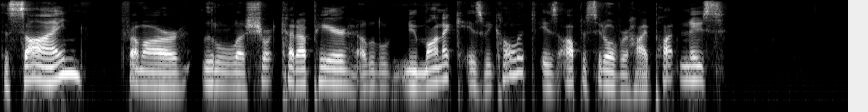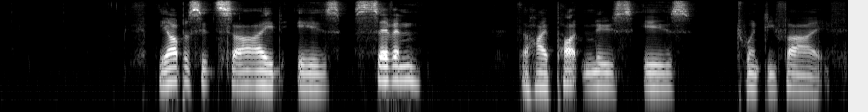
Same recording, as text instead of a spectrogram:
The sine from our little uh, shortcut up here, a little mnemonic as we call it, is opposite over hypotenuse. The opposite side is 7. The hypotenuse is 25.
